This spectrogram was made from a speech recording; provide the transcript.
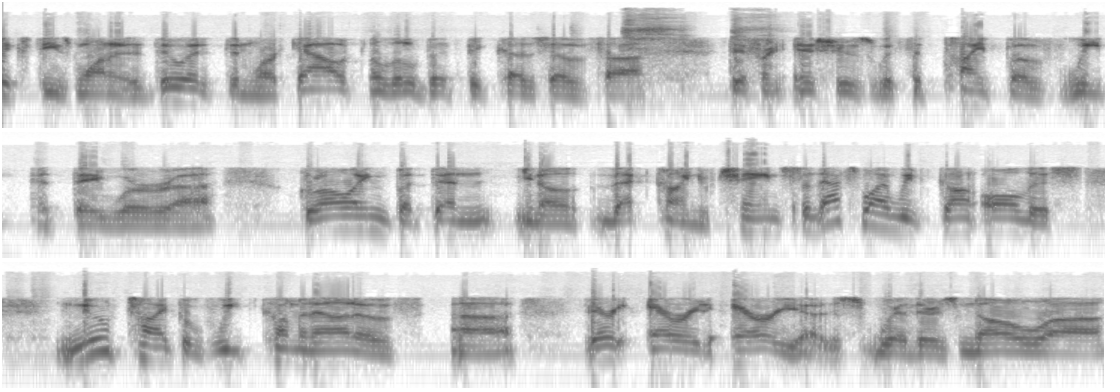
60s wanted to do it. It didn't work out a little bit because of uh, different issues with the type of wheat that they were uh, growing, but then, you know, that kind of changed. So that's why we've got all this new type of wheat coming out of uh, very arid areas where there's no, uh,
